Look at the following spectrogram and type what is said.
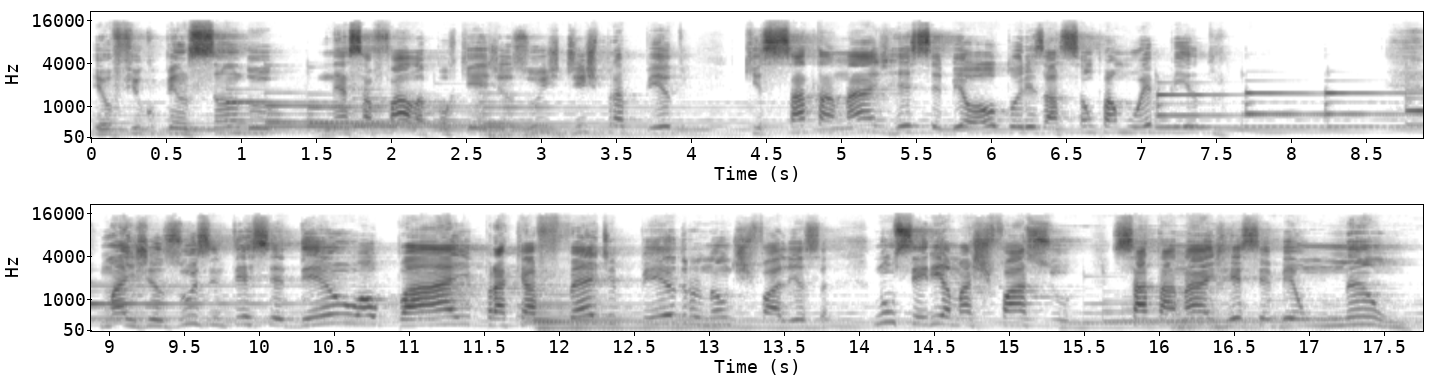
eu fico pensando nessa fala, porque Jesus diz para Pedro que Satanás recebeu autorização para moer Pedro. Mas Jesus intercedeu ao Pai para que a fé de Pedro não desfaleça. Não seria mais fácil Satanás receber um não?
